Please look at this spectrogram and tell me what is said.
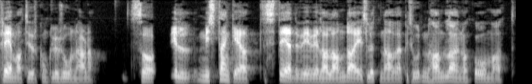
prematur konklusjon her, da. Så vil mistenke at stedet vi vil ha landa i slutten av episoden, handler jo noe om at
